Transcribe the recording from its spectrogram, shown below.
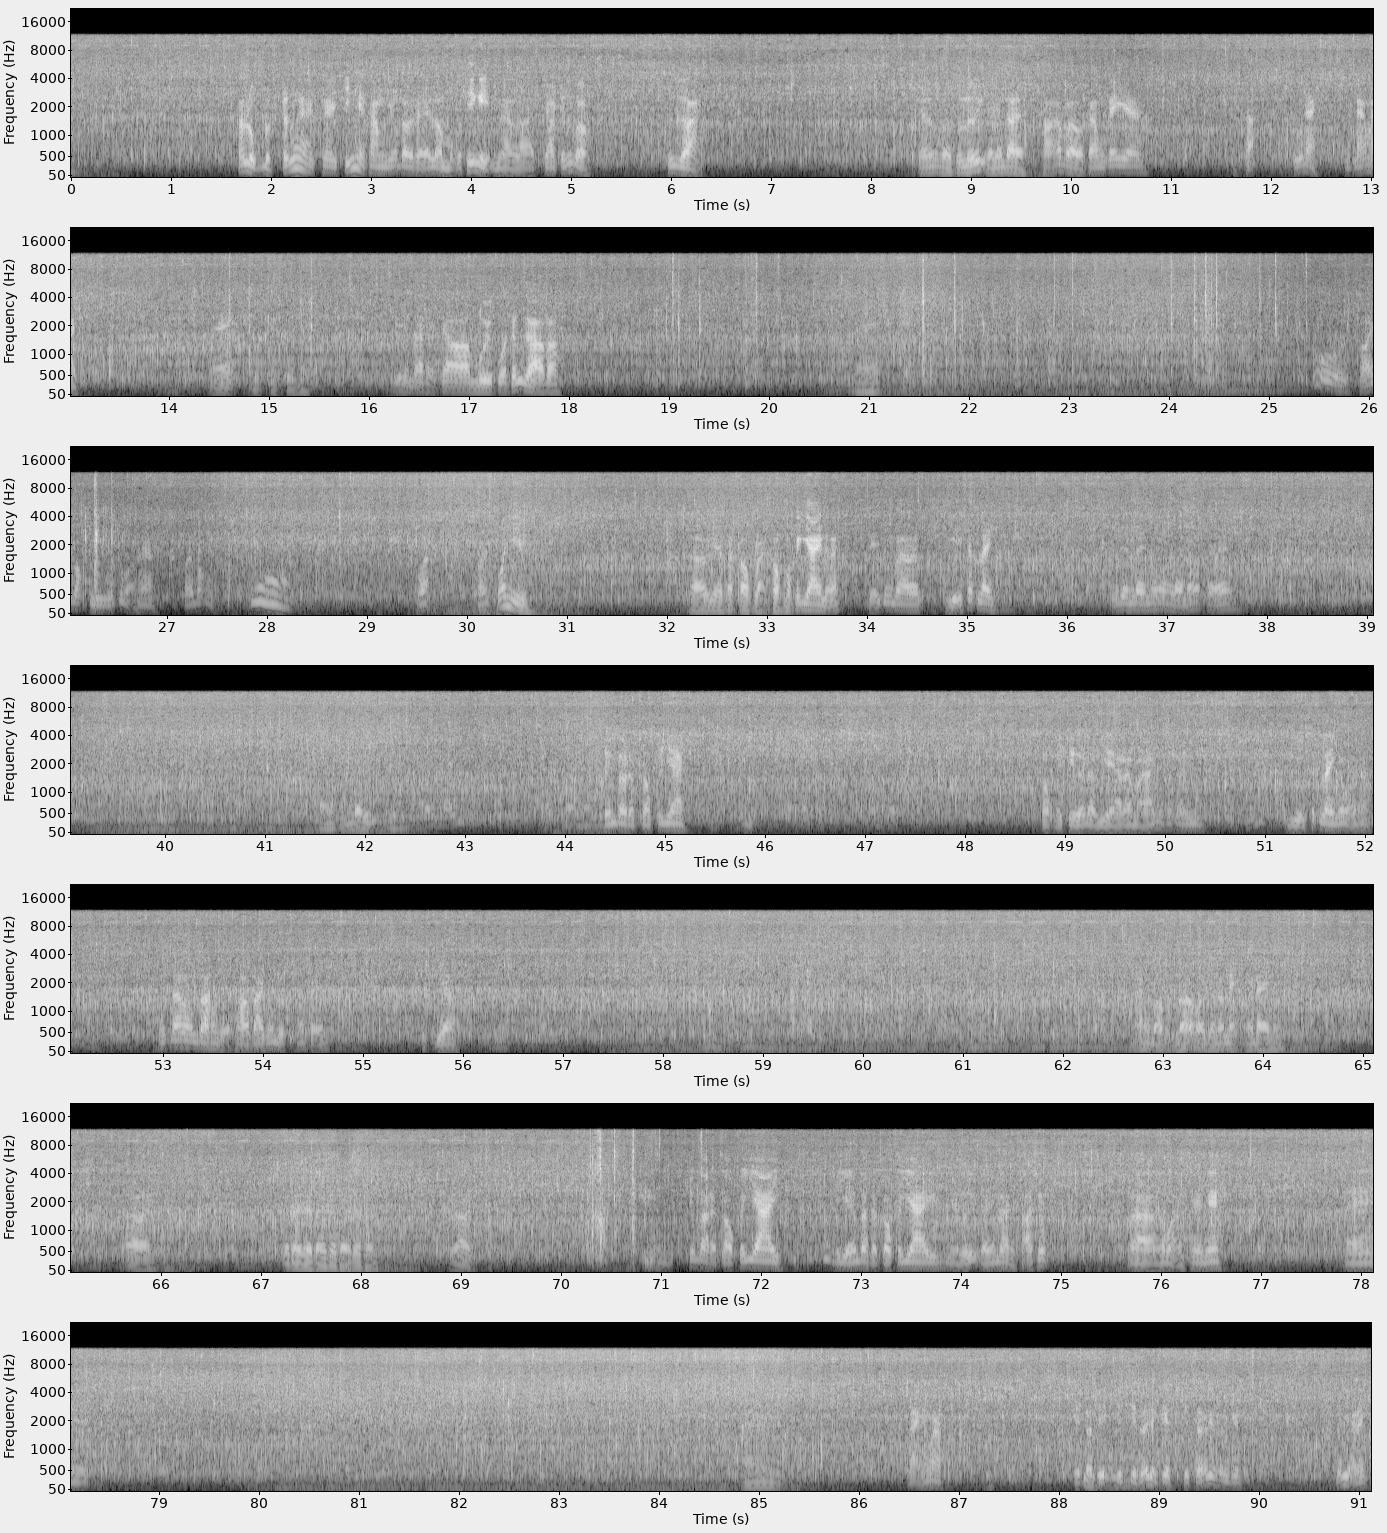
có luộc được trứng hay chín hay không chúng tôi sẽ làm một cái thí nghiệm là, là cho trứng vào trứng gà cho nó vào túi lưới và chúng ta thả vào trong cái ờ, túi này chiếc nắng này. Đấy. thì chúng ta sẽ cho 10 quả trứng gà vào. Đấy. Ôi, khói bóc nhiều quá các bạn ha khói bóc quá khói quá nhiều. Rồi bây giờ ta cột lại cột một cái dây nữa để chúng ta dễ xách lên. Để lên lên là nó sẽ chuẩn bị chúng tôi được cọc cái dây. Cột lại chưa? Ở đầu già ra mãi thì các bạn dễ xích lên các bạn ha. Lúc đó chúng ta không thể thò tay cũng được nó sẽ trục dao không bỏ cục đó vào cho nó nặng nó nữa, rồi. Đây đây đây đây đây đây đây. Rồi chúng ta sẽ cột cái dây. Bây giờ chúng ta sẽ cột cái dây nhà lưới và chúng ta sẽ thả xuống. Và các bạn xem nhé. Đây. Lạnh các bạn. Chị tới chị, chị, chị tới bên kia chị tới bên kia. Đứng dậy đây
